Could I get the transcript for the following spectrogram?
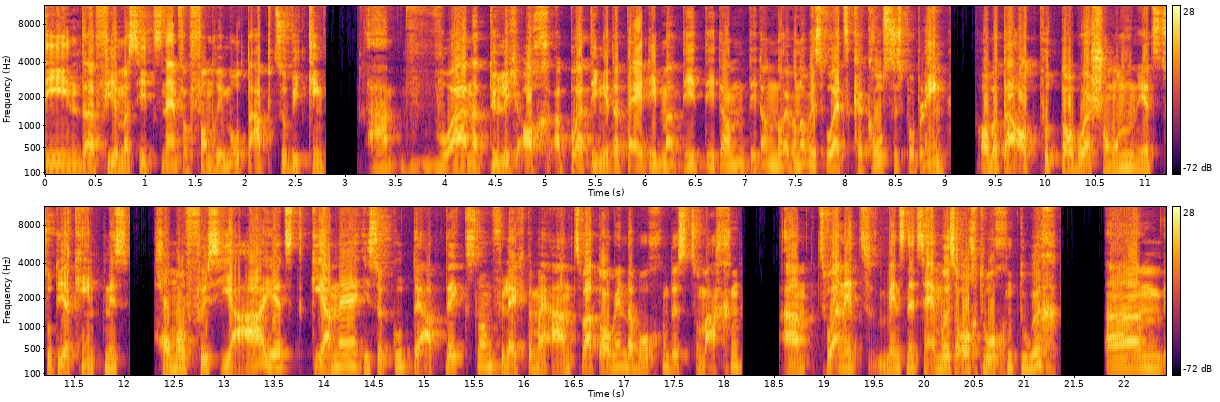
die in der Firma sitzen, einfach von Remote abzuwickeln, äh, war natürlich auch ein paar Dinge dabei, die man, die, die dann, die dann neu waren, aber es war jetzt kein großes Problem. Aber der Output da war schon jetzt so die Erkenntnis, Homeoffice ja, jetzt gerne, ist eine gute Abwechslung, vielleicht einmal ein, zwei Tage in der Woche das zu machen. Ähm, zwar nicht, wenn es nicht sein muss, acht Wochen durch, ähm,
